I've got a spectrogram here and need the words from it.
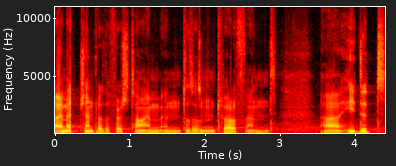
I met Chandler the first time in 2012, and uh, he did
